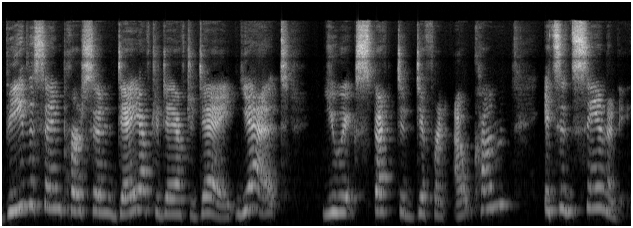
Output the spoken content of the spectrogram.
be the same person day after day after day, yet you expect a different outcome, it's insanity.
